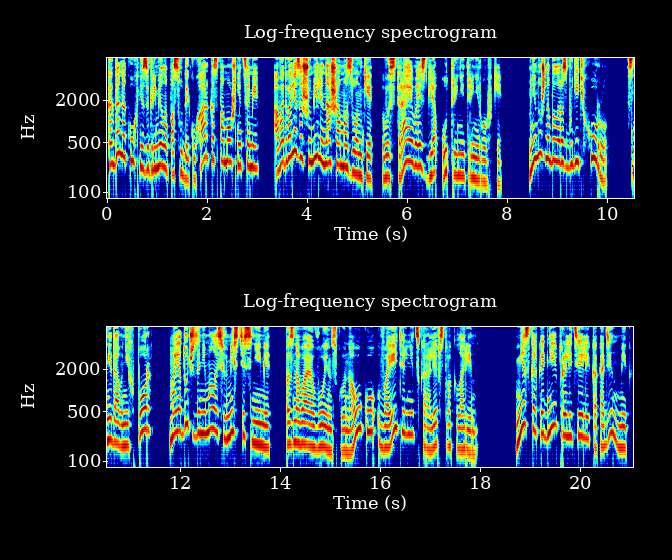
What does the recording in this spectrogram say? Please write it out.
когда на кухне загремела посудой кухарка с помощницами, а во дворе зашумели наши амазонки, выстраиваясь для утренней тренировки. Мне нужно было разбудить Хуру. С недавних пор моя дочь занималась вместе с ними, познавая воинскую науку воительниц королевства Кларин. Несколько дней пролетели, как один миг.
